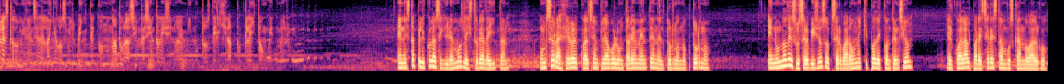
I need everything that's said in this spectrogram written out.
estadounidense del año 2020 con una duración de 119 minutos dirigida por Clayton Whitmer. En esta película seguiremos la historia de Ethan, un cerrajero el cual se emplea voluntariamente en el turno nocturno. En uno de sus servicios observará un equipo de contención, el cual al parecer están buscando algo.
